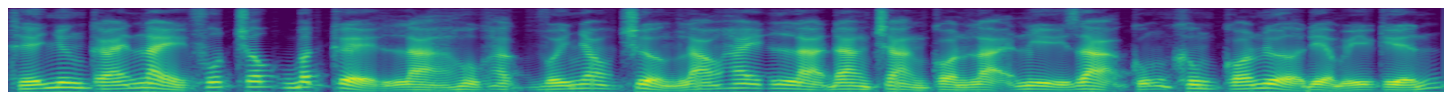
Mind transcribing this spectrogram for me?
Thế nhưng cái này phút chốc bất kể là hục hặc với nhau trưởng lão hay là đang chàng còn lại nị dạ cũng không có nửa điểm ý kiến.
